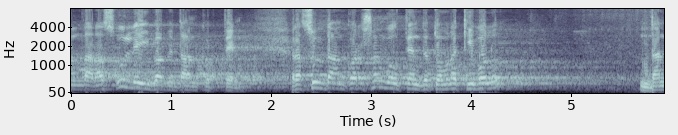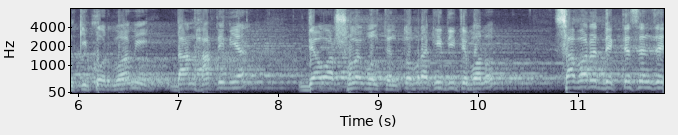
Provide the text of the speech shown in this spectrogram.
আল্লাহ রাসুল এইভাবে দান করতেন। রাসুল দান করার সময় বলতেন যে, তোমরা কি বলো? দান কি করব আমি? দান হাতে নিয়ে দেওয়ার সময় বলতেন, তোমরা কি দিতে বলো? সাভারে দেখতেছেন যে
